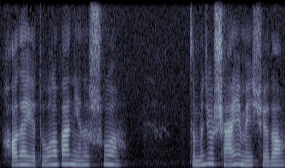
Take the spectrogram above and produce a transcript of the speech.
好歹也读了八年的书啊，怎么就啥也没学到？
